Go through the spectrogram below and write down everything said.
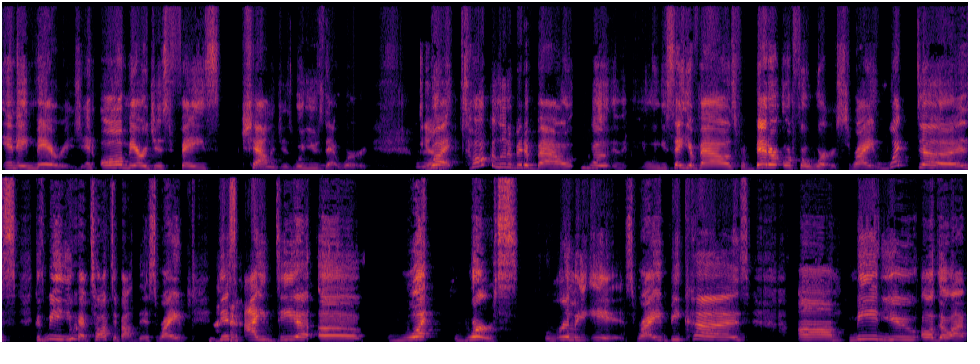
in a marriage. And all marriages face challenges. We'll use that word. Yeah. But talk a little bit about you know when you say your vows for better or for worse, right? What does because me and you have talked about this, right? This idea of what worse really is, right? Because um me and you, although I'm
